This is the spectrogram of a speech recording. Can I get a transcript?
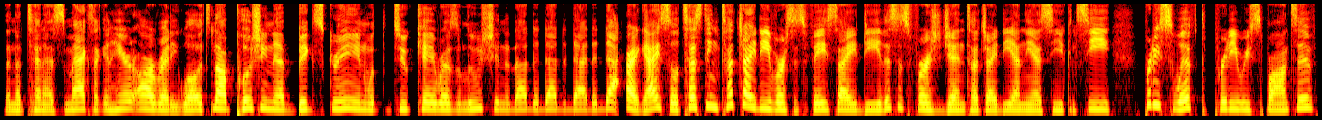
than the 10s Max. I can hear it already. Well, it's not pushing that big screen with the 2K resolution. Da, da, da, da, da, da. All right, guys, so testing Touch ID versus Face ID. This is first gen Touch ID on the SE. You can see pretty swift, pretty responsive,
